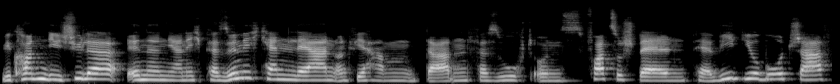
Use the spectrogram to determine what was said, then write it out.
Wir konnten die SchülerInnen ja nicht persönlich kennenlernen und wir haben dann versucht, uns vorzustellen per Videobotschaft,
